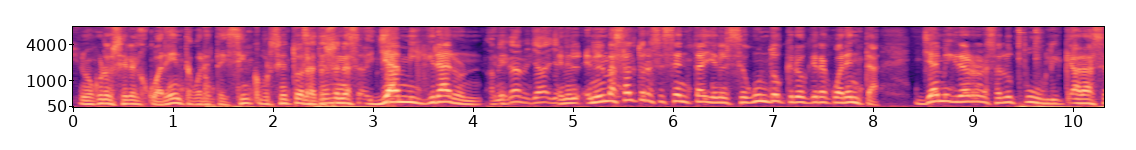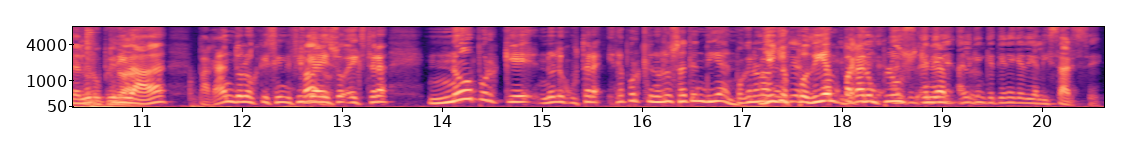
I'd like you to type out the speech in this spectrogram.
yo no me acuerdo si era el 40, 45% de las personas ya migraron. Migraron ya, En, el, en, el, más alto era 60 y en el segundo creo que era 40. Ya migraron a la salud pública, a la salud, privada, pagando lo que significa eso extra, no porque no les gustara, era porque no los atendían. Porque y ellos podían pagar un plus. Alguien en alguien que tiene que dializarse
